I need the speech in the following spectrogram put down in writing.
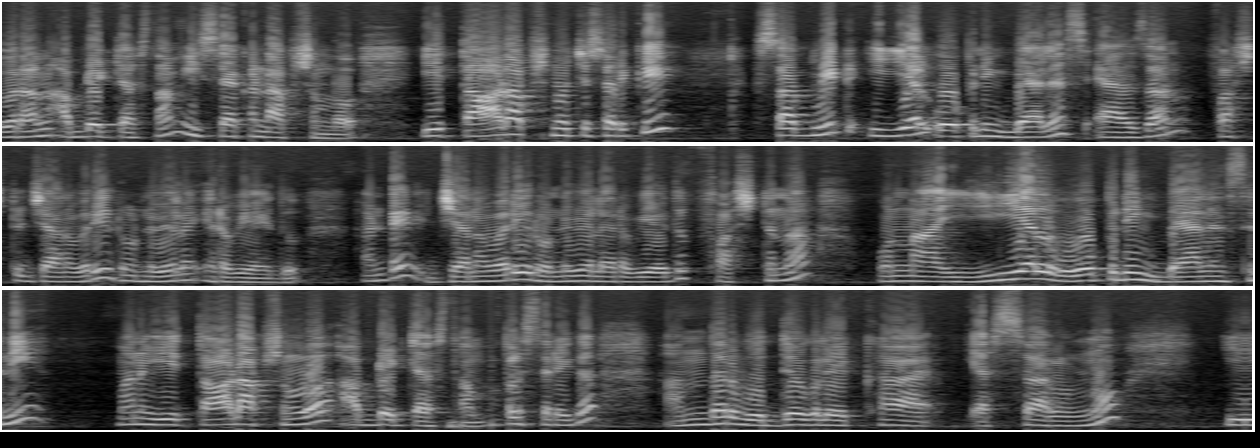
వివరాలను అప్డేట్ చేస్తాం ఈ సెకండ్ ఆప్షన్లో ఈ థర్డ్ ఆప్షన్ వచ్చేసరికి submit EL opening balance as on first జనవరి రెండు వేల ఇరవై ఐదు. అంటే జనవరి రెండు వేల ఇరవై ఐదు ఫస్ట్న ఉన్న ఈఎల్ ఓపెనింగ్ బ్యాలెన్స్ని మనం ఈ థర్డ్ ఆప్షన్లో అప్డేట్ చేస్తాం. కంపల్సరీగా అందరు ఉద్యోగుల యొక్క ఎస్ఆర్లను ఈ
